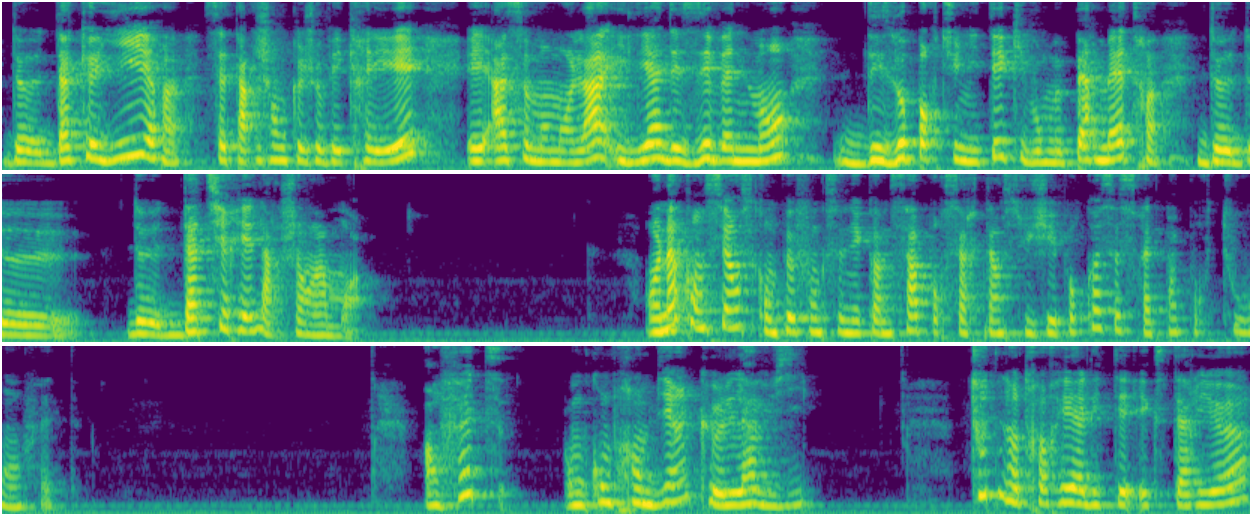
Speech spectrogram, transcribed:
d'accueillir cet argent que je vais créer. Et à ce moment-là, il y a des événements, des opportunités qui vont me permettre d'attirer de, de, l'argent à moi. On a conscience qu'on peut fonctionner comme ça pour certains sujets. Pourquoi ce ne serait pas pour tout en fait? En fait, on comprend bien que la vie, toute notre réalité extérieure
